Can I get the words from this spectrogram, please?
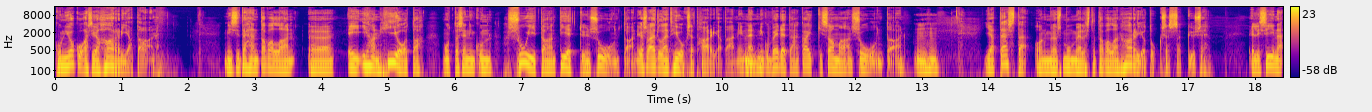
kun joku asia harjataan, niin sitähän tavallaan ö, ei ihan hiota, mutta se niin kuin suitaan tiettyyn suuntaan. Jos ajatellaan, että hiukset harjataan, niin mm. ne niin kuin vedetään kaikki samaan suuntaan. Mm-hmm. Ja tästä on myös mun mielestä tavallaan harjoituksessa kyse. Eli siinä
